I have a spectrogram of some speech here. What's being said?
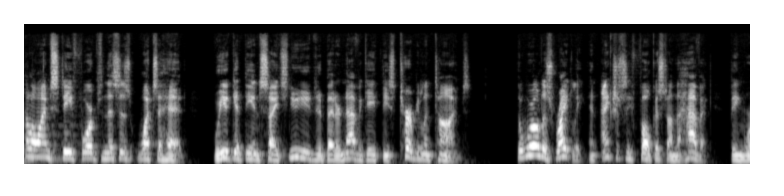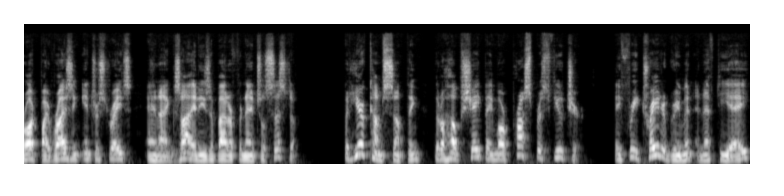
Hello, I'm Steve Forbes, and this is What's Ahead, where you get the insights you need to better navigate these turbulent times. The world is rightly and anxiously focused on the havoc being wrought by rising interest rates and anxieties about our financial system. But here comes something that'll help shape a more prosperous future a free trade agreement, an FTA,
